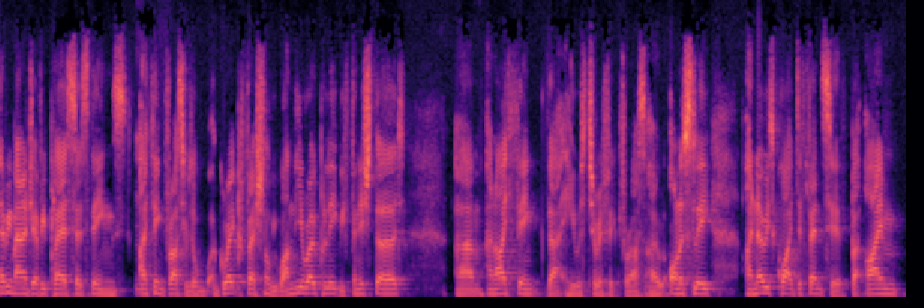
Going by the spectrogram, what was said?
every manager, every player says things. Mm. I think for us, he was a, a great professional. We won the Europa League. We finished third, um, and I think that he was terrific for us. I honestly, I know he's quite defensive, but I'm.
